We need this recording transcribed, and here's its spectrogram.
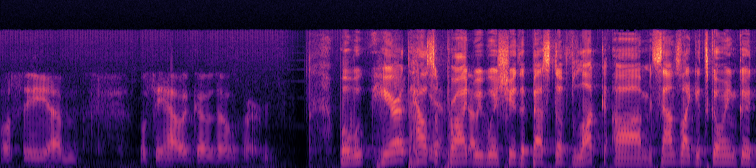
We'll see. Um, we'll see how it goes over. Well, here at the House of Pride, we wish you the best of luck. Um, it sounds like it's going good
